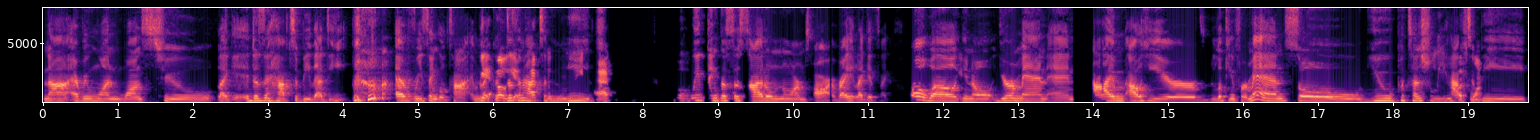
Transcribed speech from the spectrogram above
not everyone wants to like it doesn't have to be that deep every single time like yeah, oh, it doesn't yeah, have absolutely. to need what we think the societal norms are right? Like it's like oh well you know you're a man and I'm out here looking for a man, so you potentially have That's to one. be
